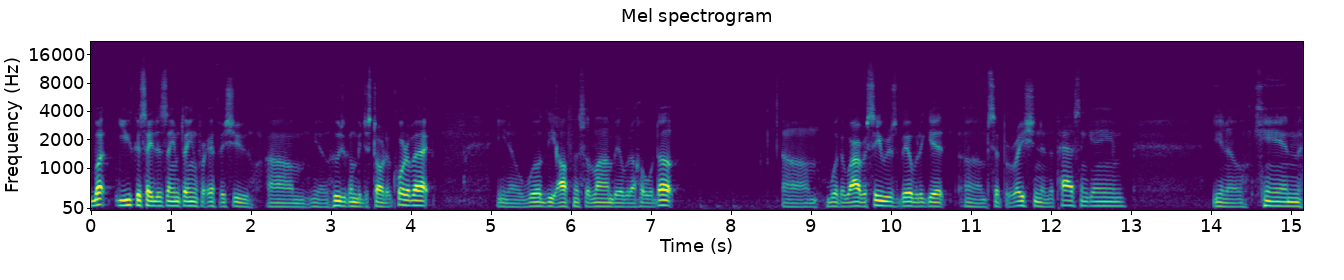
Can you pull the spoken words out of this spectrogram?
but you could say the same thing for FSU. Um, you know, who's going to be the starter quarterback? You know, will the offensive line be able to hold up? Um, will the wide receivers be able to get um, separation in the passing game? You know, can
